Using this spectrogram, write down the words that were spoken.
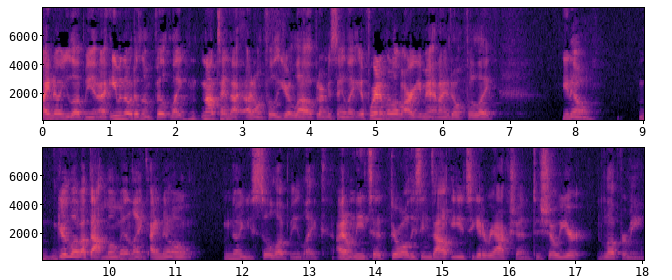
I know you love me, and I, even though it doesn't feel like not saying that I don't feel your love, but I'm just saying like if we're in the middle of an argument and I don't feel like, you know, your love at that moment, like I know, no, you still love me. Like I don't need to throw all these things out at you to get a reaction to show your love for me.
